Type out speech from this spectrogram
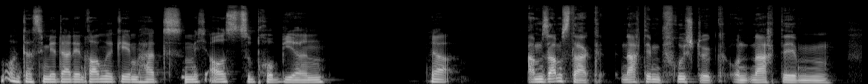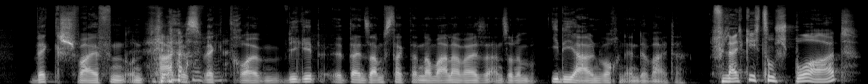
Und dass sie mir da den Raum gegeben hat, mich auszuprobieren. Ja. Am Samstag, nach dem Frühstück und nach dem Wegschweifen und Tageswegträumen, wie geht äh, dein Samstag dann normalerweise an so einem idealen Wochenende weiter? Vielleicht gehe ich zum Sport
